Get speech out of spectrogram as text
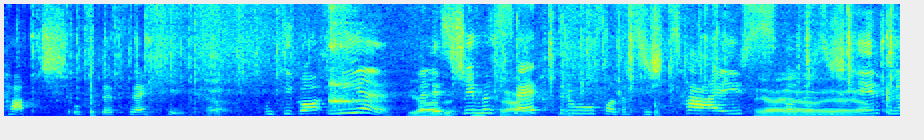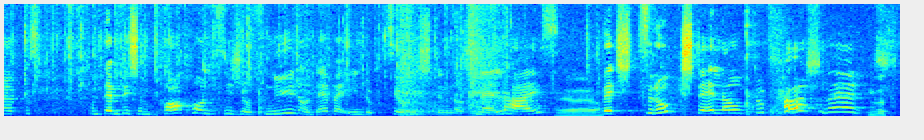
Touch auf der Fläche. Und die geht nie. Ja, weil es ist immer. Fett drauf oder es ist zu heiß Ja, ja, oder es ist ja, ja. irgendetwas. Und dann bist du am Kochen und es ist auf 9 und eben Induktion ist dann noch schnell heiß. Ja, ja. Willst du zurückstellen und du kannst nicht. Das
